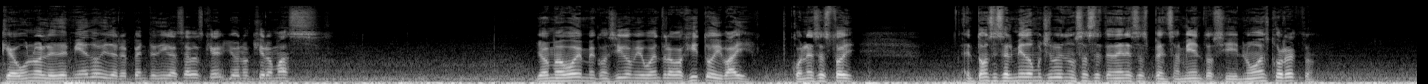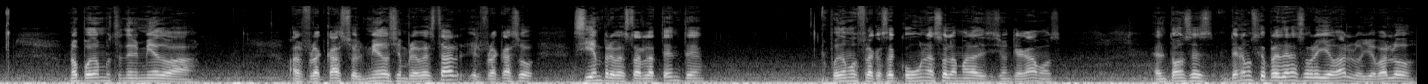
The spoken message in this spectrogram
que a uno le dé miedo y de repente diga, ¿sabes qué? Yo no quiero más. Yo me voy, me consigo mi buen trabajito y bye. Con eso estoy. Entonces el miedo muchas veces nos hace tener esos pensamientos y no es correcto. No podemos tener miedo a, al fracaso. El miedo siempre va a estar, el fracaso siempre va a estar latente. Podemos fracasar con una sola mala decisión que hagamos. Entonces tenemos que aprender a sobrellevarlo, llevarlo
